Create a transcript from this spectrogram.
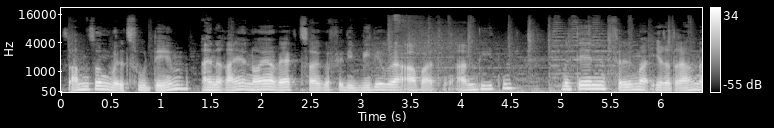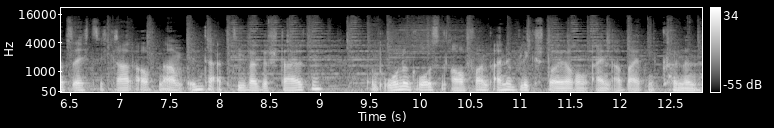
Samsung will zudem eine Reihe neuer Werkzeuge für die Videobearbeitung anbieten, mit denen Filmer ihre 360-Grad-Aufnahmen interaktiver gestalten und ohne großen Aufwand eine Blicksteuerung einarbeiten können.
